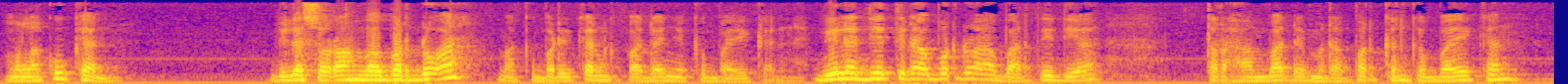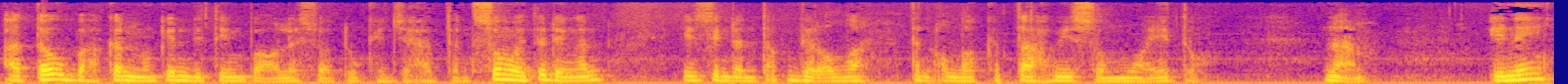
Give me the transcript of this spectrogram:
melakukan. Bila seorang hamba berdoa maka berikan kepadanya kebaikan. Bila dia tidak berdoa berarti dia terhambat dan mendapatkan kebaikan atau bahkan mungkin ditimpa oleh suatu kejahatan. Semua itu dengan izin dan takdir Allah dan Allah ketahui semua itu. Nah, ini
